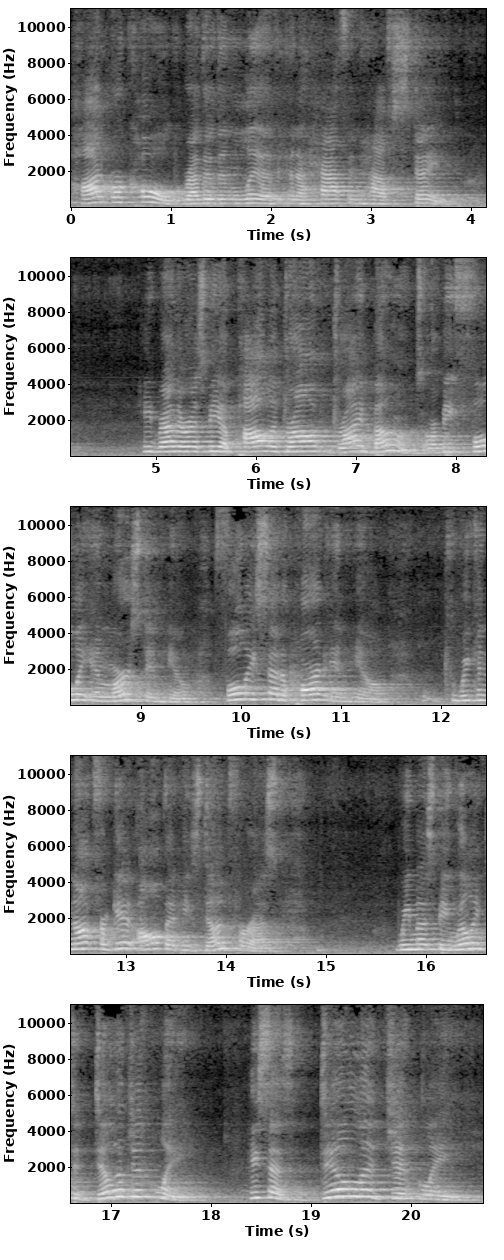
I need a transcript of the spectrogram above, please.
hot or cold rather than live in a half and half state. He'd rather us be a pile of dry, dry bones or be fully immersed in Him, fully set apart in Him. We cannot forget all that He's done for us. We must be willing to diligently, He says, diligently,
